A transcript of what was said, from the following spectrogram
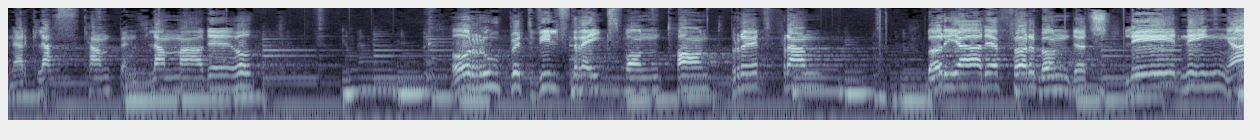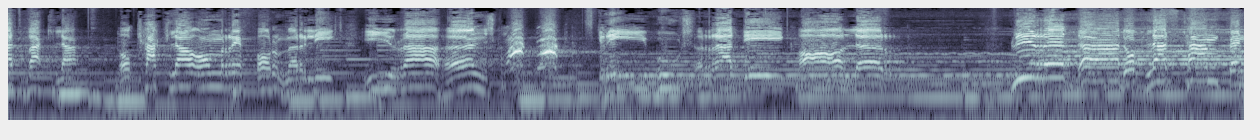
När klasskampen flammade upp och ropet vild strejk spontant bröt fram. Började förbundets ledning att vackla och kackla om reformer likt yra önsk. Skrivbordsradikaler. Blir rädda då klasskampen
